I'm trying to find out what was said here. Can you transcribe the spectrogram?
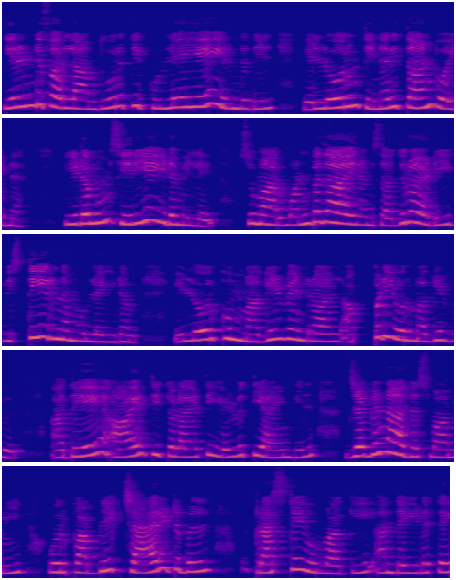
இரண்டு ஃபர்லாங் தூரத்திற்குள்ளேயே இருந்ததில் எல்லோரும் திணறித்தான் போயினர். இடமும் சிறிய இடமில்லை. சுமார் ஒன்பதாயிரம் சதுர அடி விஸ்தீர்ணம் உள்ள இடம். எல்லோருக்கும் மகிழ்வென்றால் அப்படி ஒரு மகிழ்வு. அதே ஆயிரத்தி தொள்ளாயிரத்தி எழுபத்தி ஐந்தில் ஜெகநாத சுவாமி ஒரு பப்ளிக் சேரிட்டபிள் ட்ரஸ்டை உருவாக்கி அந்த இடத்தை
